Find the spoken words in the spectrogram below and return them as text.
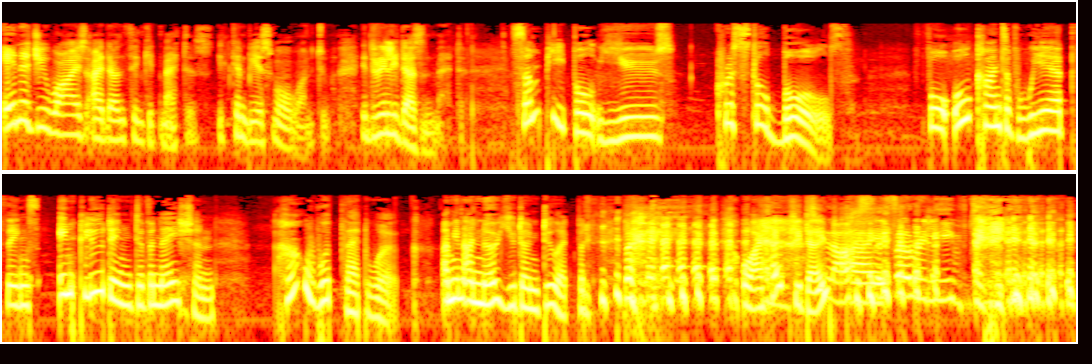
energy-wise, I don't think it matters. It can be a small one too. It really doesn't matter. Some people use crystal balls for all kinds of weird things, including divination. How would that work? I mean, I know you don't do it, but, but or I hope you don't. laughs. so relieved.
